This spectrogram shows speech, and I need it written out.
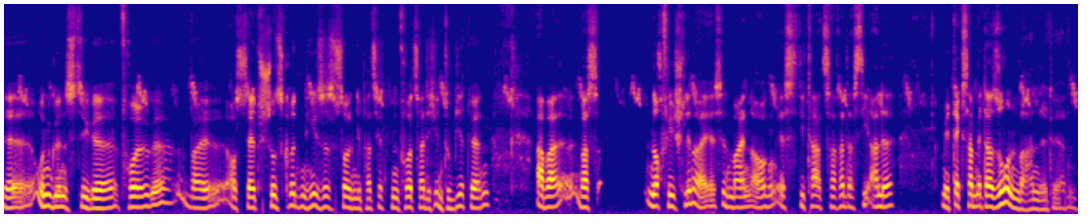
äh, ungünstige Folge, weil aus Selbstschutzgründen hieß es, sollen die Patienten vorzeitig intubiert werden. Aber was noch viel schlimmer ist in meinen Augen, ist die Tatsache, dass die alle mit Dexamethason behandelt werden.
